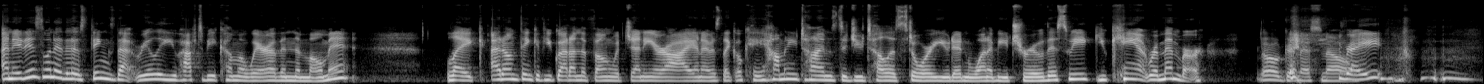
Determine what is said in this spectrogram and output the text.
and it is one of those things that really you have to become aware of in the moment. Like i don't think if you got on the phone with jenny or i and i was like okay how many times did you tell a story you didn't want to be true this week? You can't remember. Oh goodness no. Right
